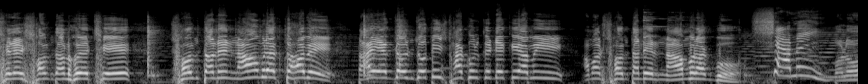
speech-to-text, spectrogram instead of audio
ছেলের সন্তান হয়েছে সন্তানের নাম রাখতে হবে। তাই একজন জ্যোতিষ ঠাকুরকে ডেকে আমি আমার সন্তানের নাম রাখব। স্বামী বলো।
